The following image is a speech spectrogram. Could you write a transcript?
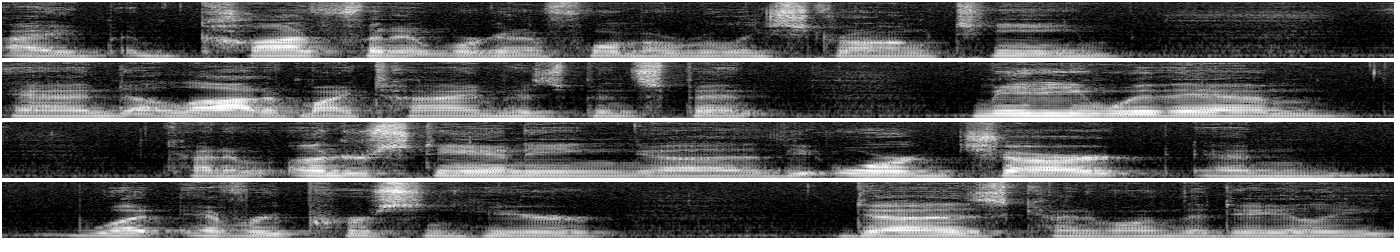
I'm confident we're going to form a really strong team. And a lot of my time has been spent meeting with them, kind of understanding uh, the org chart and what every person here does kind of on the daily.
